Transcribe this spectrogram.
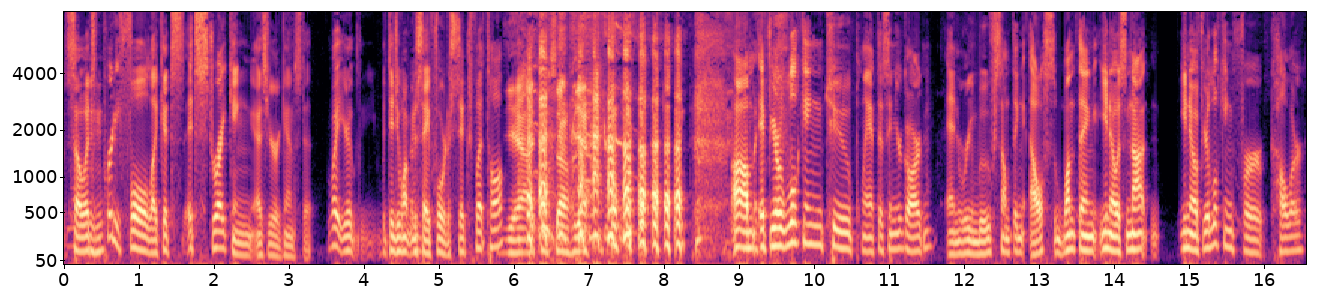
So it's pretty full. Like it's it's striking as you're against it. Wait, you're did you want me to say four to six foot tall? Yeah, I think so. Yeah. Um, if you're looking to plant this in your garden and remove something else, one thing, you know, it's not, you know, if you're looking for color,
